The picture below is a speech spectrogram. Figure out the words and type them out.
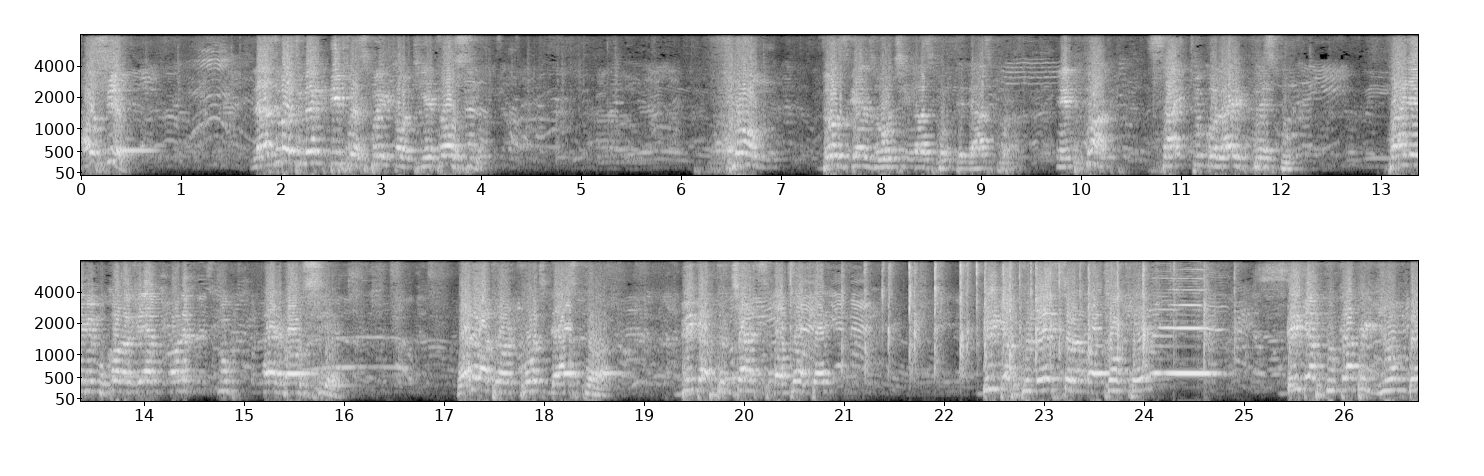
au sio? Lazima tu make difference kwa county yetu, au sio? From those guys watching us from the diaspora. In fact, site tuko live Facebook. Fanya hivi mkono kila mkono Facebook live au sio? Wale watu wa watch diaspora. Big up to Charles Matoke. Big up to Nelson Matoke. Big up to Kapi Jumbe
